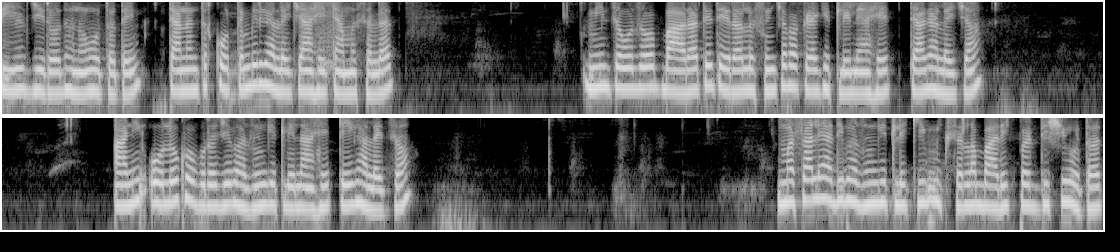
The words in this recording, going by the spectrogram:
तीळ जिरं धणं होतं ते. त्यानंतर कोथिंबीर घालायची आहे त्या मसाल्यात. मी जवळजवळ बारा ते तेरा लसूणच्या पाकळ्या घेतलेल्या आहेत त्या घालायच्या. आणि ओलं खोबरं जे भाजून घेतलेलं आहे ते घालायचं. मसाले आधी भाजून घेतले की मिक्सरला बारीक पडदिशी होतात.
